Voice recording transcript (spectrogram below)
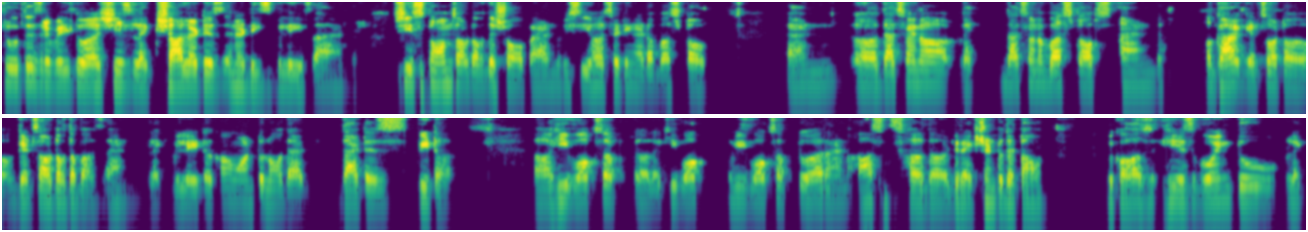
truth is revealed to her, she's like Charlotte is in a disbelief and she storms out of the shop and we see her sitting at a bus stop and uh, that's when a like that's when a bus stops and a guy gets out of, gets out of the bus and like we later come on to know that that is Peter. Uh, he walks up uh, like he walk he walks up to her and asks her the direction to the town because he is going to like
